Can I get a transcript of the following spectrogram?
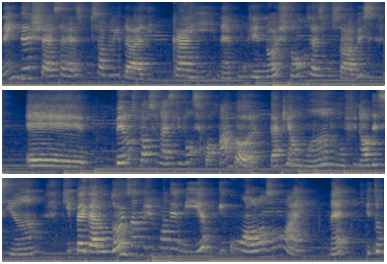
nem deixar essa responsabilidade cair, né? Porque nós somos responsáveis é, pelos profissionais que vão se formar agora, daqui a um ano, no final desse ano, que pegaram dois anos de pandemia e com aulas online, né? Então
